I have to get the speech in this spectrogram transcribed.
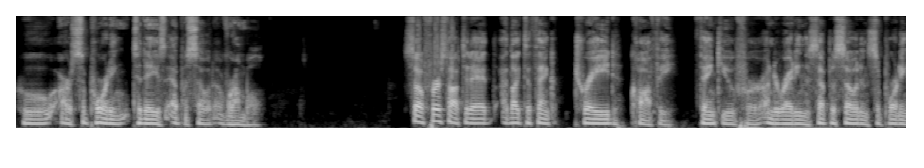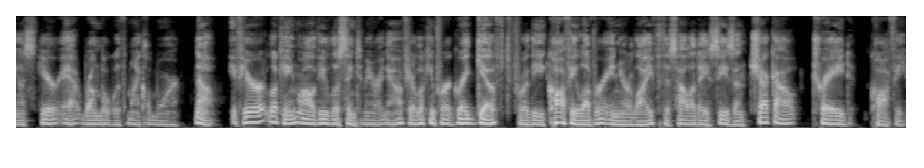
who are supporting today's episode of Rumble. So, first off, today, I'd, I'd like to thank Trade Coffee. Thank you for underwriting this episode and supporting us here at Rumble with Michael Moore. Now, if you're looking, all of you listening to me right now, if you're looking for a great gift for the coffee lover in your life this holiday season, check out Trade Coffee.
